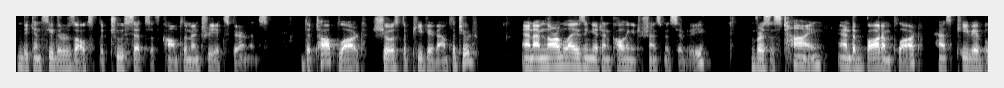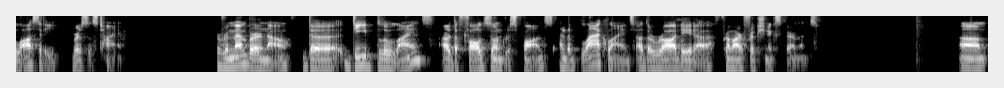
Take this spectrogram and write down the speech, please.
we can see the results of the two sets of complementary experiments. The top plot shows the P wave amplitude, and I'm normalizing it and calling it transmissivity versus time, and the bottom plot has P wave velocity versus time. Remember now, the deep blue lines are the fault zone response, and the black lines are the raw data from our friction experiments. Um,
